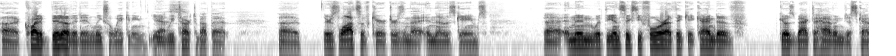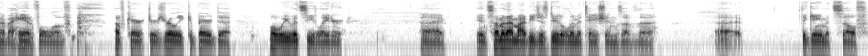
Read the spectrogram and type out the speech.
uh, quite a bit of it in Link's Awakening. yeah we talked about that. Uh, there's lots of characters in that in those games, uh, and then with the N64, I think it kind of goes back to having just kind of a handful of of characters, really, compared to what we would see later uh, and some of that might be just due to limitations of the uh, the game itself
